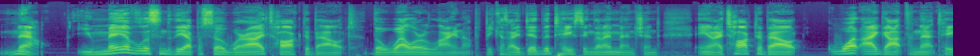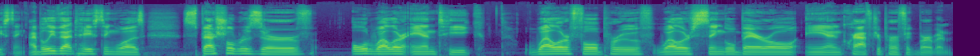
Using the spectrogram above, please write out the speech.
Now, you may have listened to the episode where I talked about the Weller lineup because I did the tasting that I mentioned and I talked about what I got from that tasting. I believe that tasting was Special Reserve, Old Weller Antique, Weller Full Proof, Weller Single Barrel, and Craft Your Perfect Bourbon.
